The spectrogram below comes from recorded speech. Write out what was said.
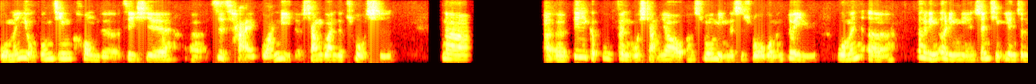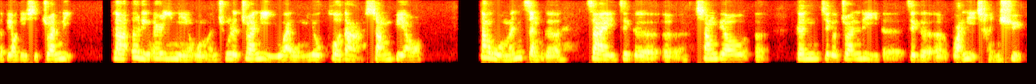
我们永丰金控的这些呃制裁管理的相关的措施，那。呃呃，第一个部分我想要呃说明的是说，我们对于我们呃二零二零年申请验证的标的是专利，那二零二一年我们除了专利以外，我们又扩大商标，那我们整个在这个呃商标呃跟这个专利的这个呃管理程序，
